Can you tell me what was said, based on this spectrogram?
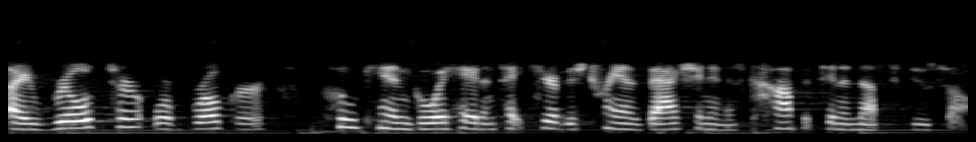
a realtor or broker who can go ahead and take care of this transaction and is competent enough to do so.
